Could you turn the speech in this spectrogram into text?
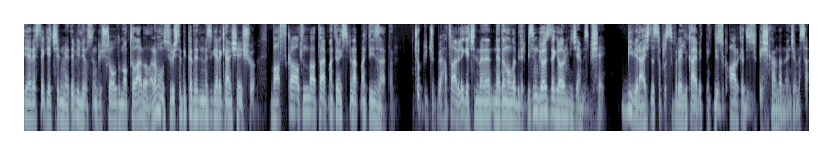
DRS'de geçilmedi. Williams'ın güçlü olduğu noktalar da var ama o sürüşte dikkat edilmesi gereken şey şu. Baskı altında hata yapmak demek spin atmak değil zaten. Çok küçük bir hata bile geçilmene neden olabilir. Bizim gözle görmeyeceğimiz bir şey. Bir virajda 0-0-50 kaybetmek düzlük arka düzlükte şikandan önce mesela.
